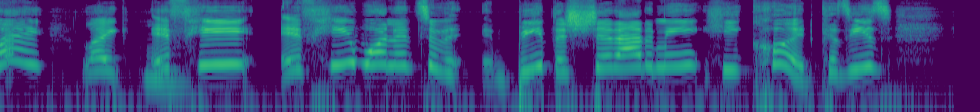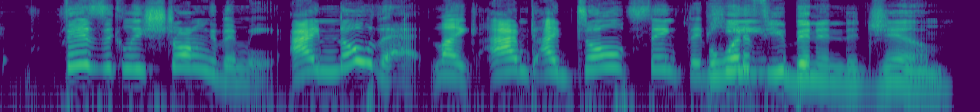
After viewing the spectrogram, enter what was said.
way, like Hmm. if he if he wanted to beat the shit out of me, he could because he's physically stronger than me. I know that. Like I I don't think that. But he, what if you've been in the gym?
